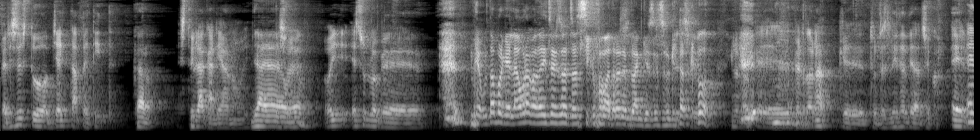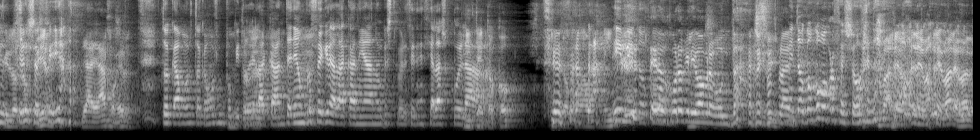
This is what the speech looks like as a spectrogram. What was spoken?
Pero ese es tu object appetit. Claro. Estoy lacaniano hoy. Ya, ya, ya, eso, bueno. Oye, eso es lo que... Me gusta porque Laura cuando ha dicho eso ha hecho así como para atrás, en plan, ¿qué es eso? ¿Qué asco? No, no, que, perdona, que tú eres licenciada en, en En filosofía. filosofía. Ya, ya, joder. Tocamos, tocamos un poquito de. Lacan. Tenía un profe que era lacaniano, que pertenecía a la escuela. Y te tocó. Te tocó a un niño. Y me tocó. Te lo juro que le iba a preguntar. en plan, Me tocó como profesor. ¿no? Vale, vale, vale, vale, vale.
